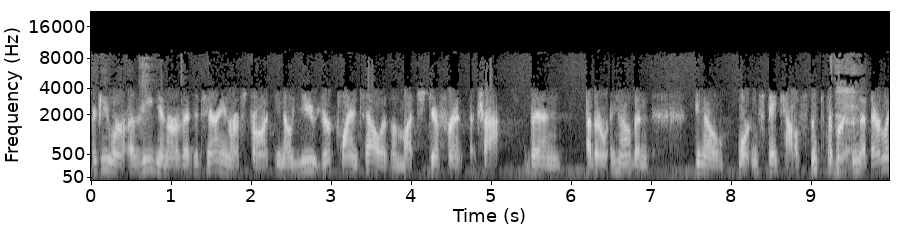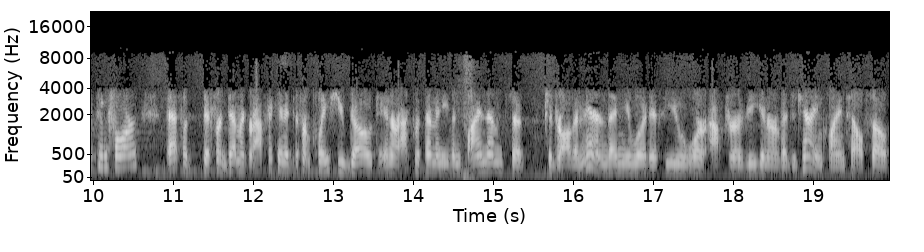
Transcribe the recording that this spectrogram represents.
if you were a vegan or a vegetarian restaurant, you know, you your clientele is a much different attract than other you know than you know Morton Steakhouse. The, the person yeah. that they're looking for, that's a different demographic and a different place you go to interact with them and even find them to to draw them in than you would if you were after a vegan or a vegetarian clientele. So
